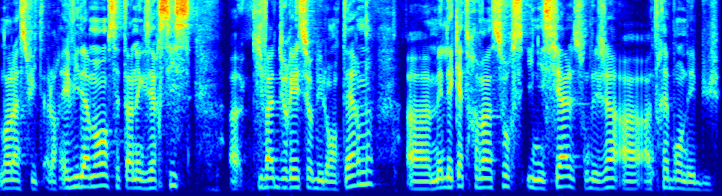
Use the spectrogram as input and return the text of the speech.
dans la suite. Alors évidemment, c'est un exercice qui va durer sur du long terme, mais les 80 sources initiales sont déjà un très bon début.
